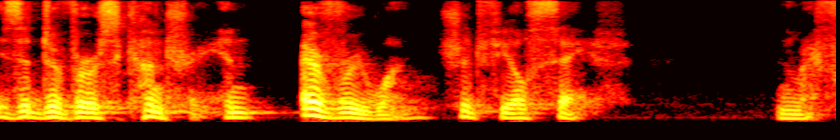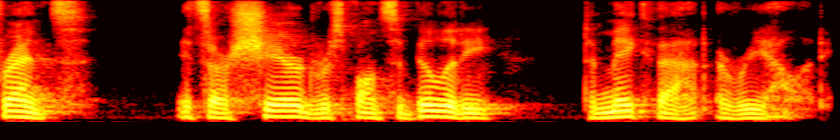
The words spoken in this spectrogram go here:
is a diverse country and everyone should feel safe. And my friends, it's our shared responsibility to make that a reality.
